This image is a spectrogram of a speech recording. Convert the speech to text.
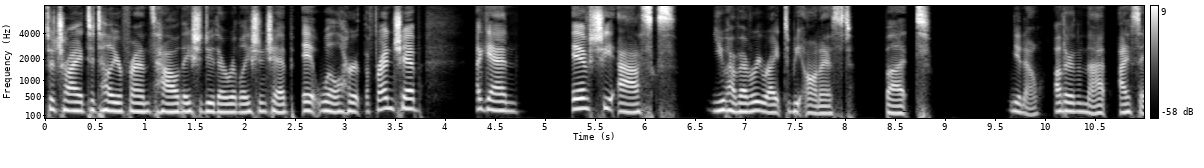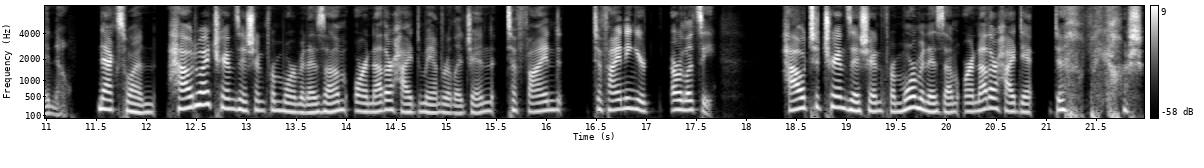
to try to tell your friends how they should do their relationship. It will hurt the friendship. Again, if she asks, you have every right to be honest, but you know, other than that, I say no. Next one, how do I transition from Mormonism or another high demand religion to find to finding your or let's see. How to transition from Mormonism or another high de- oh my gosh.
